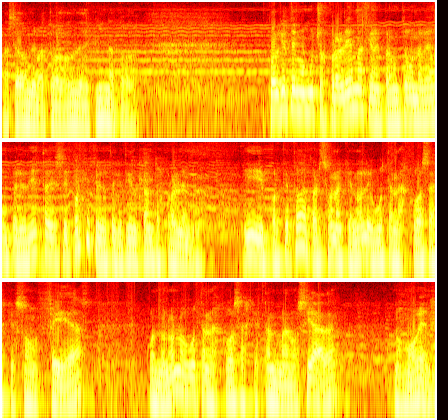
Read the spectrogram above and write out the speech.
hacia dónde va todo, dónde declina todo. Porque tengo muchos problemas, que me preguntó una vez un periodista, dice, ¿por qué cree usted que tiene tantos problemas? Y porque toda persona que no le gustan las cosas que son feas, cuando no nos gustan las cosas que están manoseadas, nos movemos.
